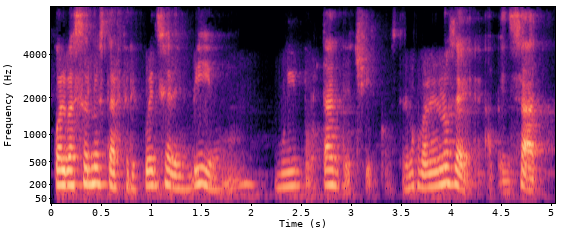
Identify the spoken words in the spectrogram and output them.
¿Cuál va a ser nuestra frecuencia de envío? Muy importante, chicos. Tenemos que ponernos a pensar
